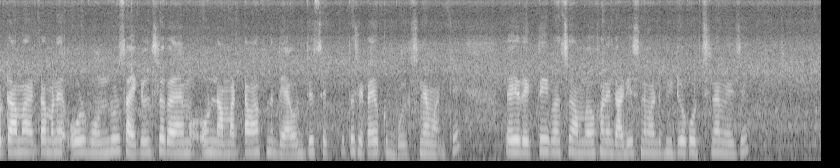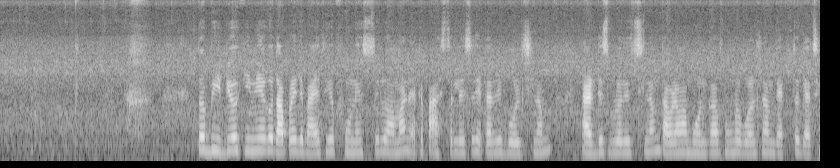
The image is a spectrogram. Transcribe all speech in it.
ওটা আমার একটা মানে ওর বন্ধুর সাইকেল ছিল তাই আমি ওর নাম্বারটা আমার ফোনে দেওয়ার দিয়ে সেভ করতো সেটাই ওকে বলছিলাম আর কি। তাই এই দেখতেই পাচ্ছ আমরা ওখানে দাঁড়িয়েছিলাম একটা ভিডিও করছিলাম এই যে। তো ভিডিও কিনে গো তারপরে যে বাইরে থেকে ফোন এসেছিল আমার একটা পার্সেল এসে সেটারই বলছিলাম অ্যাড্রেস বলে দিচ্ছিলাম। তারপরে আমার বোনকে ফোন করে বলছিলাম দেখতো গেছে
